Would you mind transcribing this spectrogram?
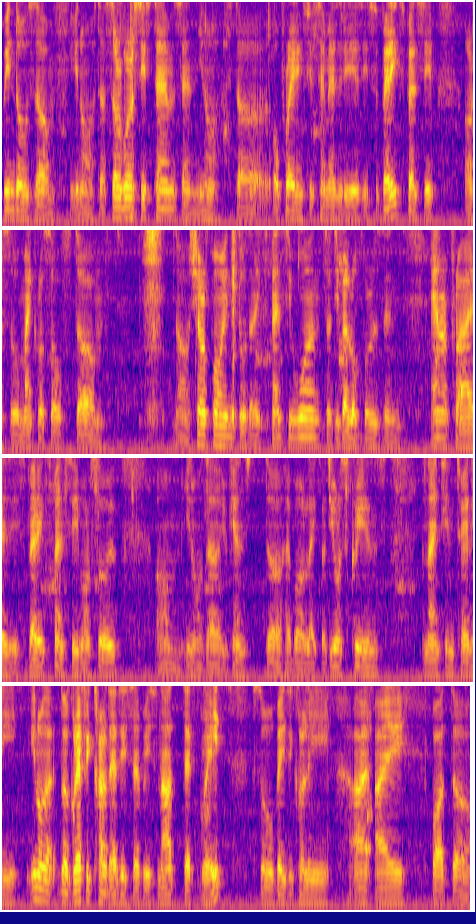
Windows um, you know the server systems and you know the operating system as it is it's very expensive. Also Microsoft um, uh, SharePoint, those are expensive ones. The developers and enterprise is very expensive. Also, um, you know, the you can uh, have a, like a dual screens, 1920. You know, the, the graphic card as itself is not that great. So basically, I I bought the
